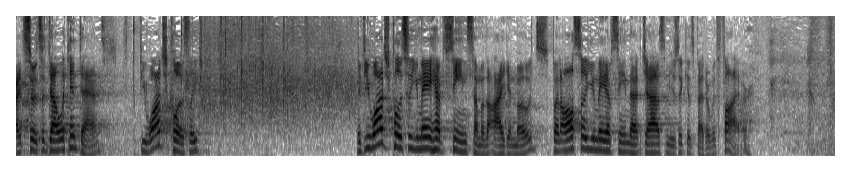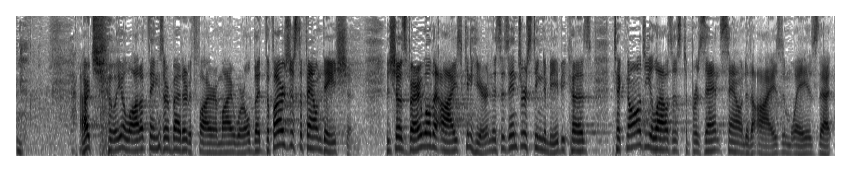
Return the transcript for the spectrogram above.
Right, so it's a delicate dance. If you watch closely, if you watch closely, you may have seen some of the eigenmodes, but also you may have seen that jazz music is better with fire. Actually, a lot of things are better with fire in my world, but the fire is just the foundation. It shows very well that eyes can hear, and this is interesting to me because technology allows us to present sound to the eyes in ways that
